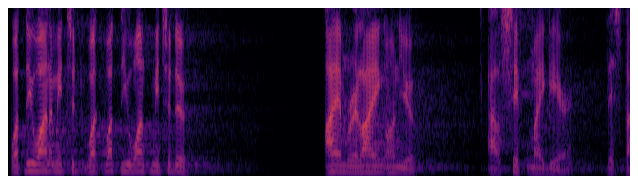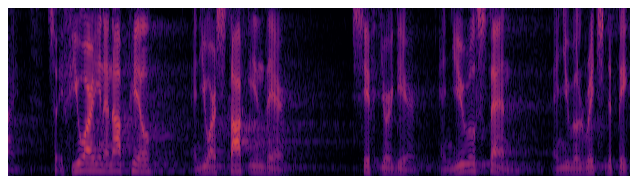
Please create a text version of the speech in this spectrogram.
What do you want me to what, what do you want me to do? I am relying on you. I'll shift my gear this time. So if you are in an uphill and you are stuck in there, shift your gear and you will stand and you will reach the peak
